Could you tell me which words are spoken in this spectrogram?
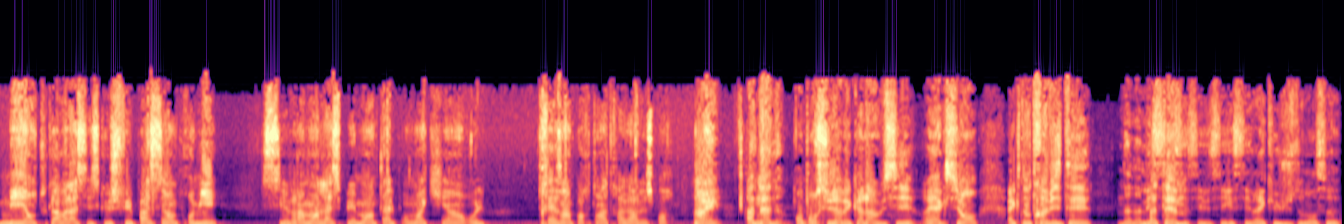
Mais en tout cas voilà, c'est ce que je fais passer en premier. C'est vraiment l'aspect mental pour moi qui a un rôle très important à travers le sport. Ouais. Adnan, on poursuit avec Allah aussi. Réaction avec notre invité. Non, non, mais c'est vrai que justement ce,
